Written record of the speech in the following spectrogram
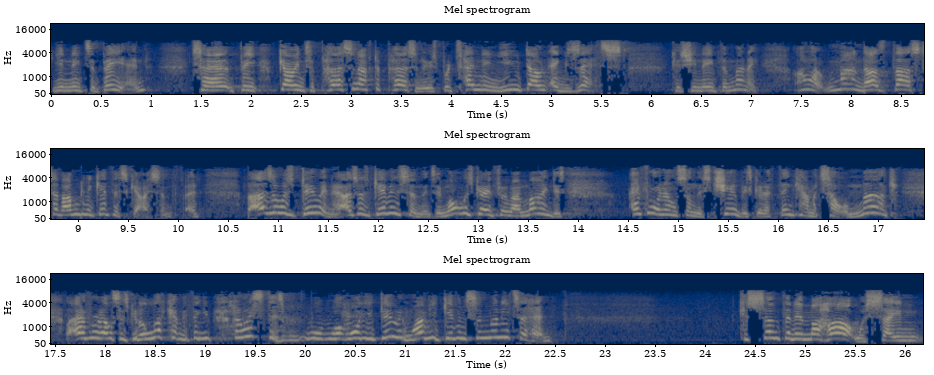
you need to be in to be going to person after person who's pretending you don't exist because you need the money. I'm like, man, that's, that's tough. I'm going to give this guy something. But as I was doing it, as I was giving something to him, what was going through my mind is, everyone else on this tube is going to think I'm a total mug. Like, everyone else is going to look at me thinking, who is this? What, what, what are you doing? Why have you given some money to him? Because something in my heart was saying,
